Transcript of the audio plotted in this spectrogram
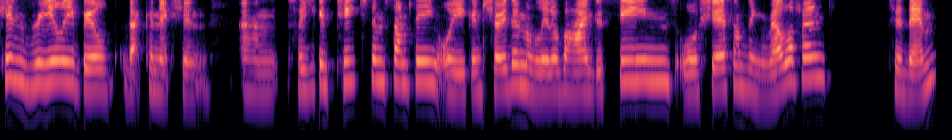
can really build that connection. Um, so you can teach them something, or you can show them a little behind the scenes, or share something relevant to them.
